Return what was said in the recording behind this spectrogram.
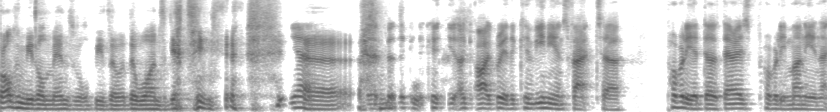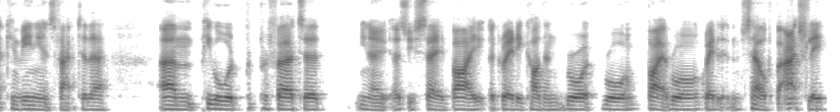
probably middlemen will be the, the ones getting. Yeah. uh, but the, I agree. The convenience factor probably it does. There is probably money in that convenience factor there. Um, people would pr- prefer to, you know, as you say, buy a graded card and raw, raw, buy it raw, grade it themselves. But actually,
